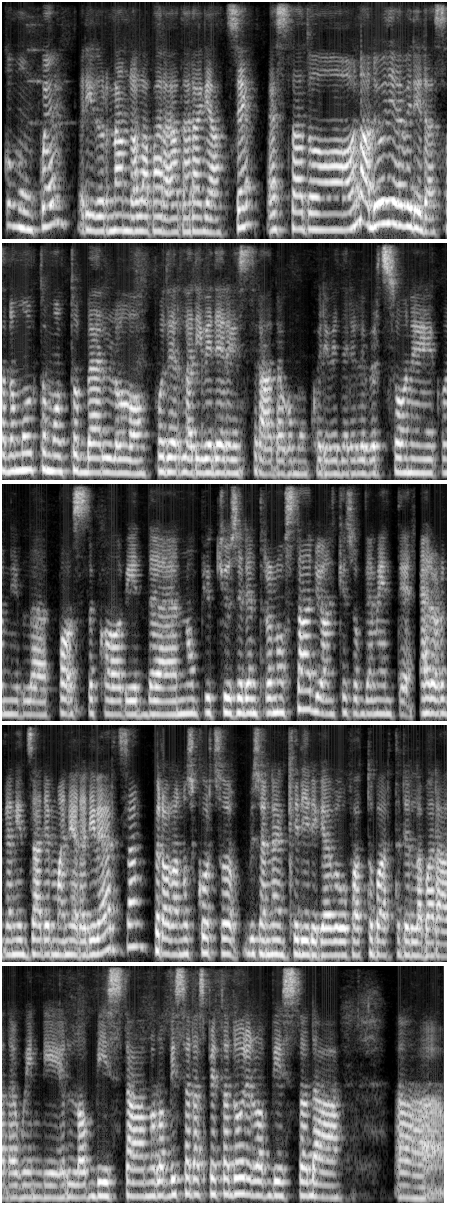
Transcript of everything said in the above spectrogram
Comunque, ritornando alla parata, ragazze, è stato, no, devo dire la verità, è stato molto molto bello poterla rivedere in strada, comunque rivedere le persone con il post-Covid eh, non più chiuse dentro uno stadio, anche se ovviamente era organizzata in maniera diversa, però l'anno scorso bisogna anche dire che avevo fatto parte della parata, quindi l'ho vista, non l'ho vista da spettatore, l'ho vista da... eh,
